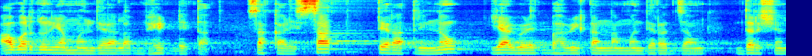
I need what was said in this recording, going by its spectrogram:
आवर्जून या मंदिराला भेट देतात. सकाळी सात ते रात्री नऊ या वेळेत भाविकांना मंदिरात जाऊन दर्शन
